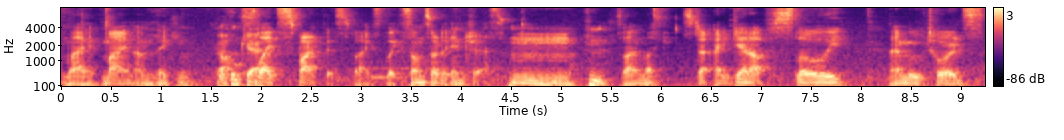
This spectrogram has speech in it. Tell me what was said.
my mind, I'm thinking. Okay. A slight spark that sparks, like some sort of interest. Hmm. So I'm like, st- I get up slowly, and I move towards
